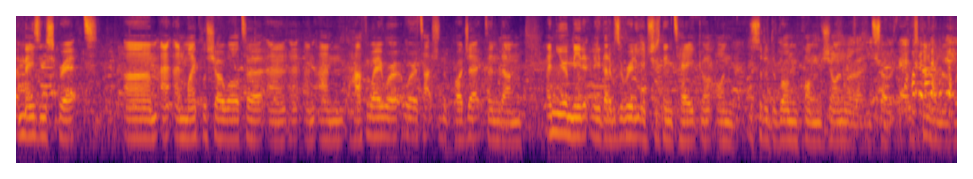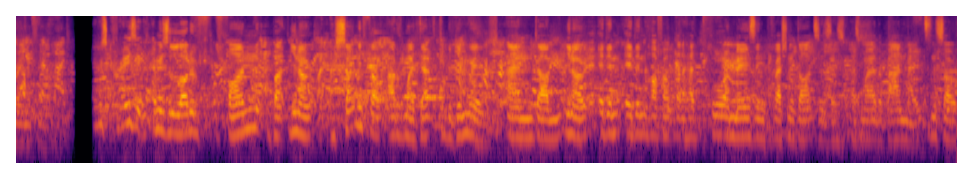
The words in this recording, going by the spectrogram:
amazing script. Um, and, and, Michael Showalter and, and, Anne Hathaway were, were attached to the project, and um, I knew immediately that it was a really interesting take on, on the, sort of the rom-com genre, and so it was kind of a no-brainer for me. It was crazy. I mean, it was a lot of fun, but you know, I, I certainly felt out of my depth to begin with, and um, you know, it, it, didn't it didn't half help that I had four amazing professional dancers as, as my other bandmates, and so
